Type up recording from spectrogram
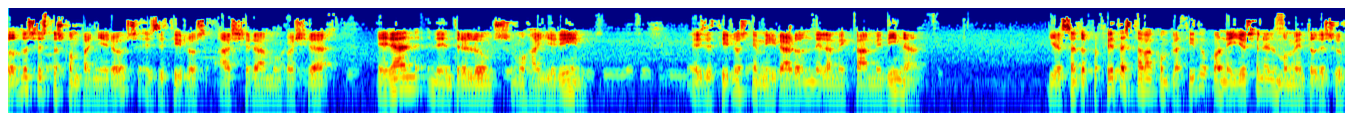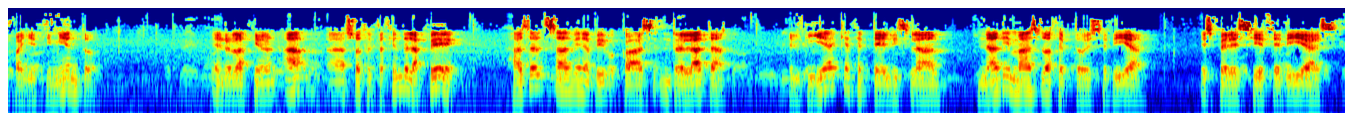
Todos estos compañeros, es decir, los Ashra Mubashra, eran de entre los Muhajirin, es decir, los que emigraron de la Meca a Medina. Y el santo profeta estaba complacido con ellos en el momento de su fallecimiento. En relación a, su aceptación de la fe, Hazrat Saad bin Abi relata: El día que acepté el Islam, nadie más lo aceptó ese día. Esperé siete días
